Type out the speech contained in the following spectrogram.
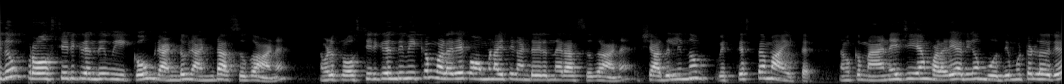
ഇതും പ്രോസ്റ്റേറ്റ് ഗ്രന്ഥി വീക്കവും രണ്ടും രണ്ട് അസുഖമാണ്. നമ്മൾ പ്രോസ്റ്റേറ്റ് ഗ്രന്ഥി വീക്കം വളരെ കോമൺ ആയിട്ട് കണ്ടുവരുന്ന ഒരു അസുഖമാണ്. പക്ഷെ അതിൽ നിന്നും വ്യത്യസ്തമായിട്ട് നമുക്ക് മാനേജ് ചെയ്യാൻ വളരെയധികം ബുദ്ധിമുട്ടുള്ള ഒരു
